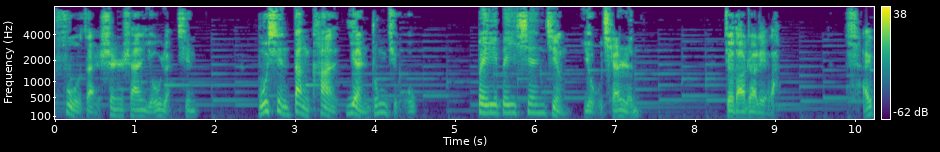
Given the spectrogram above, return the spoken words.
富在深山有远亲。不信但看宴中酒，杯杯先敬有钱人。就到这里了。哎，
